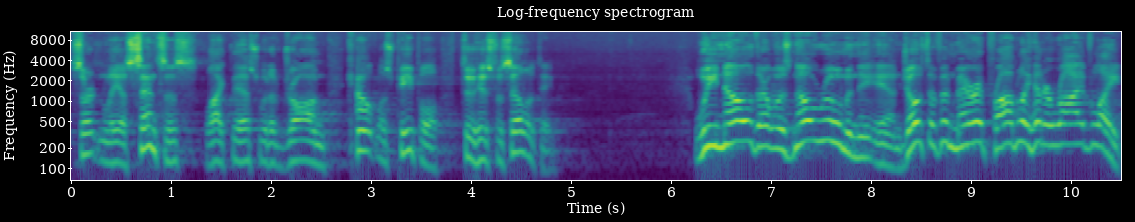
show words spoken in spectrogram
certainly a census like this would have drawn countless people to his facility. We know there was no room in the inn. Joseph and Mary probably had arrived late.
